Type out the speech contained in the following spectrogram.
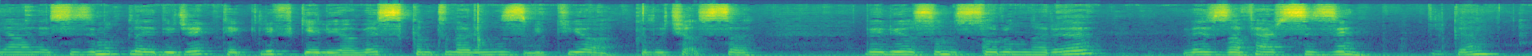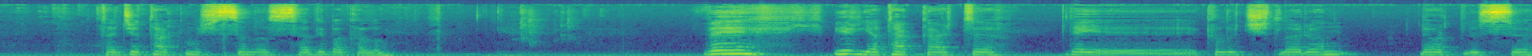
yani sizi mutlu edecek teklif geliyor ve sıkıntılarınız bitiyor. Kılıç ası. Bölüyorsunuz sorunları ve zafer sizin. Bakın tacı takmışsınız. Hadi bakalım. Ve bir yatak kartı de kılıçların dörtlüsü.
